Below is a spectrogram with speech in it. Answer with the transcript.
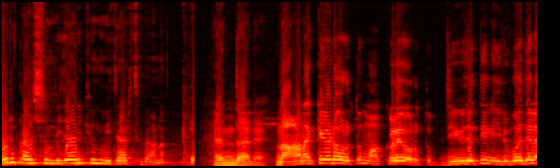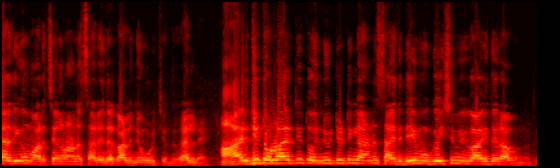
ഒരു പ്രാവശ്യം വിചാരിക്കുമെന്ന് വിചാരിച്ചതാണ്. എന്താല്ലേ നാണക്കേട് ഓർത്തും മക്കളെ ഓർത്തും. ജീവിതത്തിൽ ഇരുപതിലധികം വർഷങ്ങളാണ് സരിത കളഞ്ഞു കുളിച്ചത് അല്ലെ? ആയിരത്തി തൊള്ളായിരത്തി തൊണ്ണൂറ്റെട്ടിലാണ് സരിതയും മുകേഷും വിവാഹിതരാവുന്നത്.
